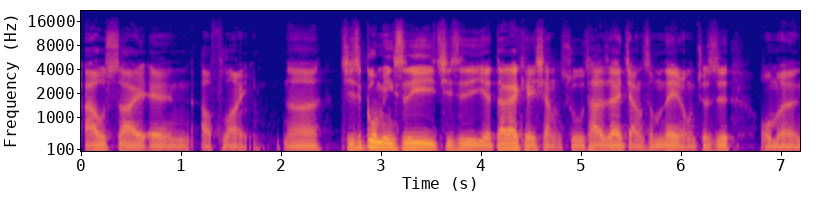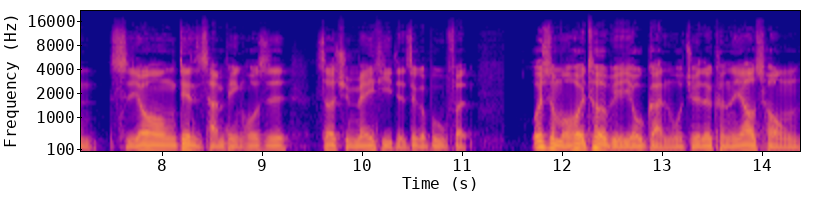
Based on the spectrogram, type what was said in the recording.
Outside and Offline。那其实顾名思义，其实也大概可以想出他在讲什么内容，就是我们使用电子产品或是社群媒体的这个部分。为什么会特别有感？我觉得可能要从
